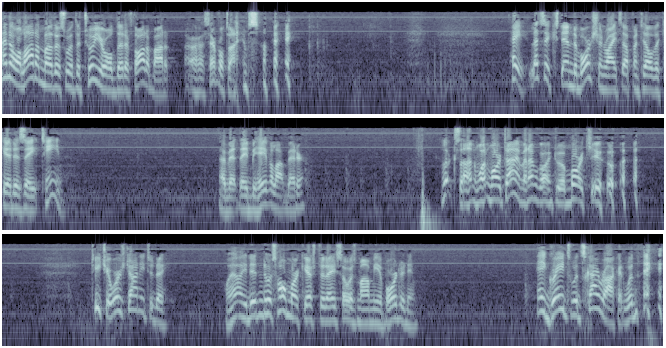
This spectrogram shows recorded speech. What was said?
I know a lot of mothers with a two-year-old that have thought about it uh, several times. hey, let's extend abortion rights up until the kid is 18. I bet they'd behave a lot better. Look, son, one more time and I'm going to abort you. Teacher, where's Johnny today? Well, he didn't do his homework yesterday, so his mommy aborted him. Hey, grades would skyrocket, wouldn't they?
